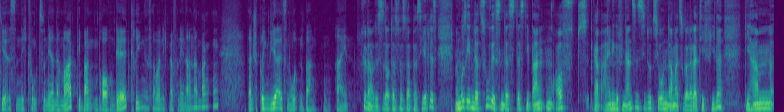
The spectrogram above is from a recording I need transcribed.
hier ist ein nicht funktionierender Markt, die Banken brauchen Geld, kriegen es aber nicht mehr von den anderen Banken. Dann springen wir als Notenbanken ein. Genau, das ist auch das, was da passiert ist. Man muss eben dazu wissen, dass, dass die Banken oft, gab einige Finanzinstitutionen, damals sogar relativ viele, die haben,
